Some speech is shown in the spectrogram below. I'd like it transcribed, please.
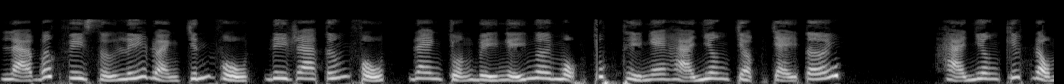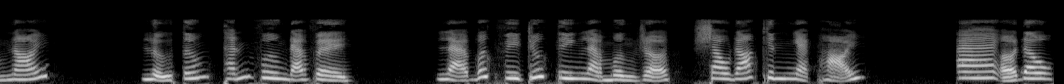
Lạ bất vi xử lý đoạn chính vụ, đi ra tướng phủ, đang chuẩn bị nghỉ ngơi một chút thì nghe hạ nhân chợt chạy tới. Hạ nhân kiết động nói. Lữ tướng Thánh Vương đã về. Lạ bất vi trước tiên là mừng rỡ, sau đó kinh ngạc hỏi. A ở đâu?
